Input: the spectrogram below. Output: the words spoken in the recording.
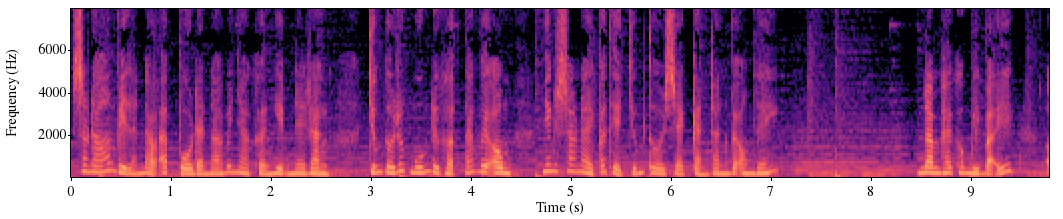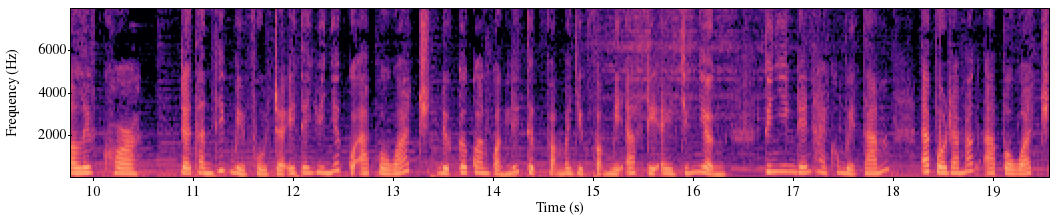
Sau đó, vị lãnh đạo Apple đã nói với nhà khởi nghiệp này rằng Chúng tôi rất muốn được hợp tác với ông, nhưng sau này có thể chúng tôi sẽ cạnh tranh với ông đấy. Năm 2017, Olive Core trở thành thiết bị phụ trợ y tế duy nhất của Apple Watch được cơ quan quản lý thực phẩm và dược phẩm Mỹ FDA chứng nhận. Tuy nhiên đến 2018, Apple ra mắt Apple Watch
